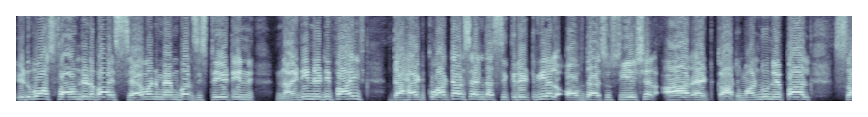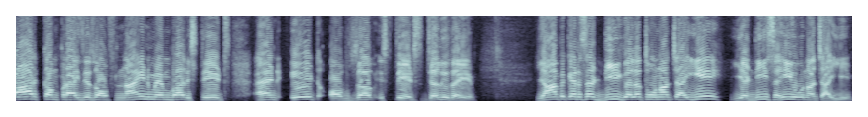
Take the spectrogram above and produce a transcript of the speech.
it was founded by seven members state in 1985 the headquarters and the secretarial of the association are at kathmandu, nepal. SAARC comprises of nine member states and eight observed states. जल्दी बताइए। यहाँ पे कह रहे सर डी गलत होना चाहिए या डी सही होना चाहिए?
